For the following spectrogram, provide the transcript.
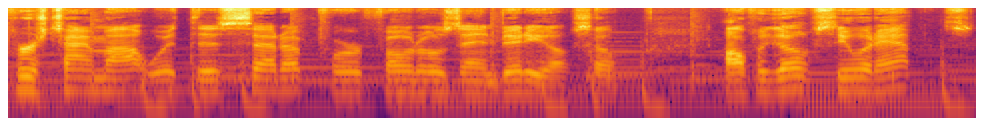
First time out with this setup for photos and video, so off we go, see what happens.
